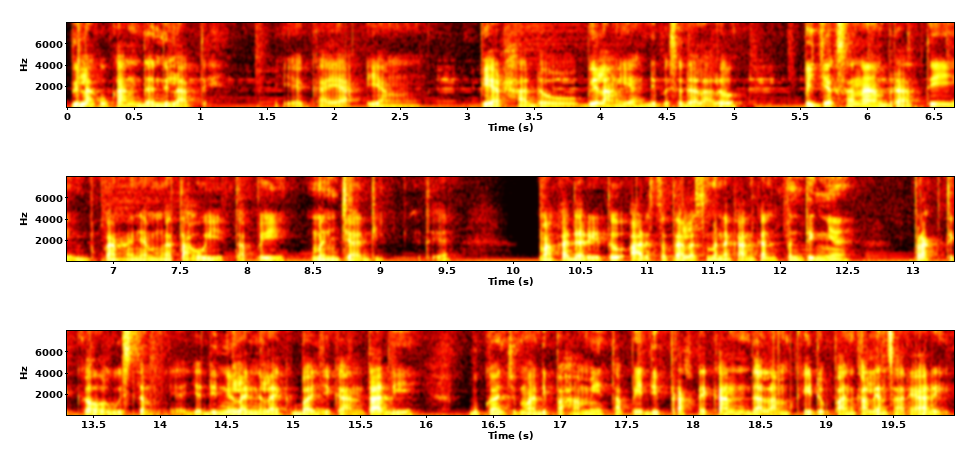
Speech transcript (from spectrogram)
dilakukan dan dilatih. Ya, kayak yang Pierre Hadot bilang ya di episode lalu, bijaksana berarti bukan hanya mengetahui, tapi menjadi, gitu ya. Maka dari itu Aristoteles menekankan pentingnya practical wisdom ya. Jadi nilai-nilai kebajikan tadi bukan cuma dipahami tapi dipraktekkan dalam kehidupan kalian sehari-hari.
